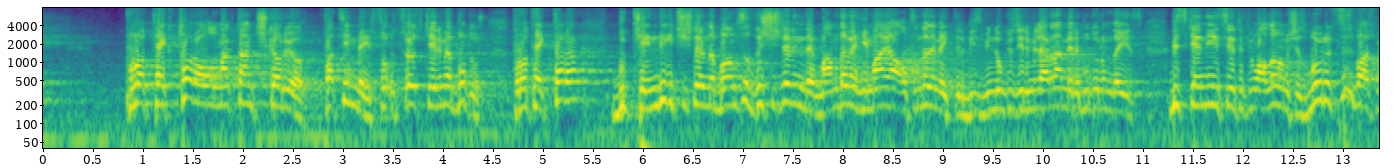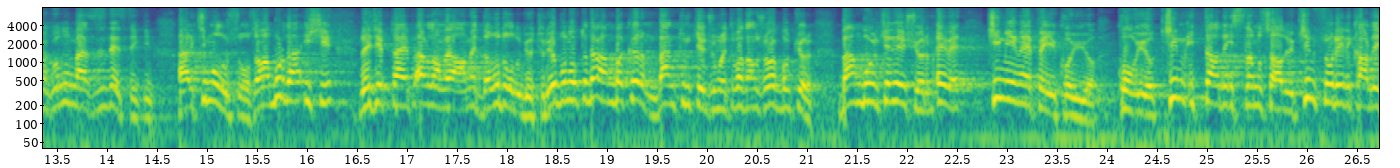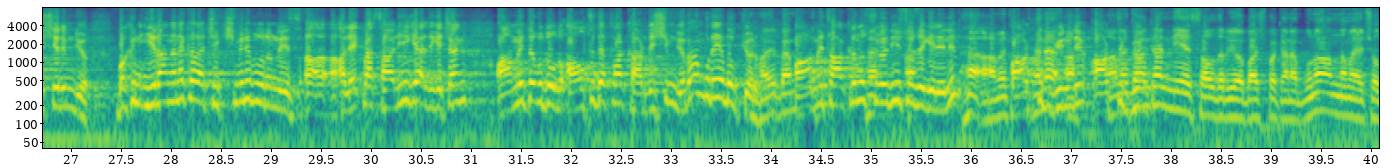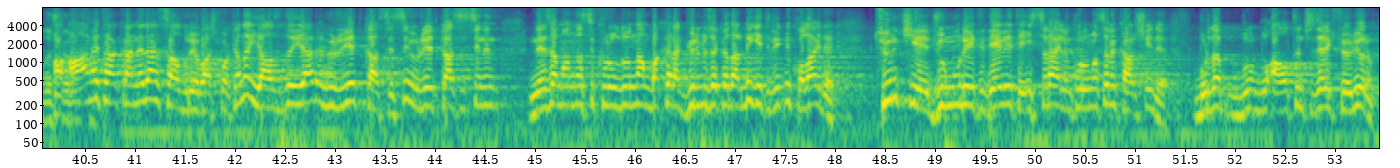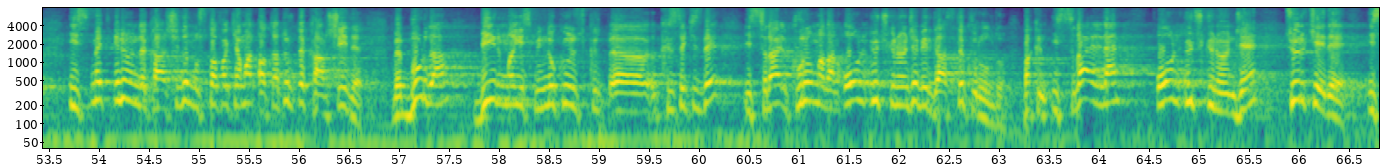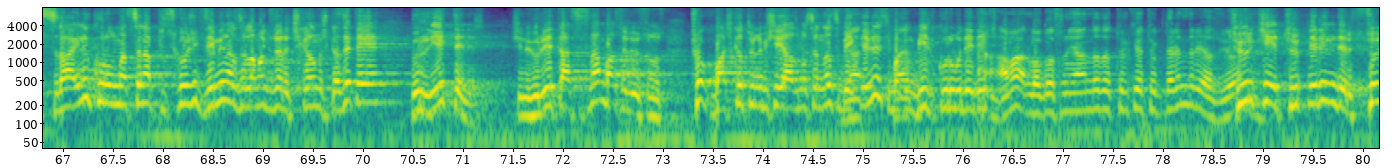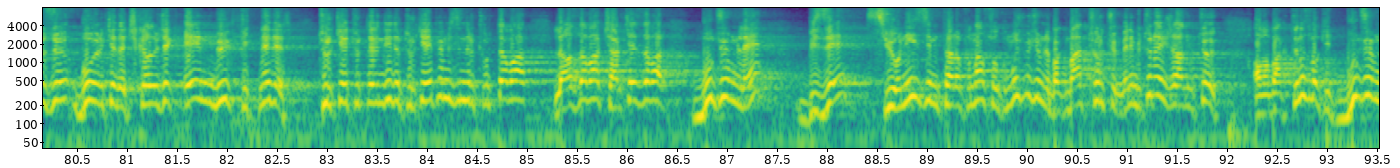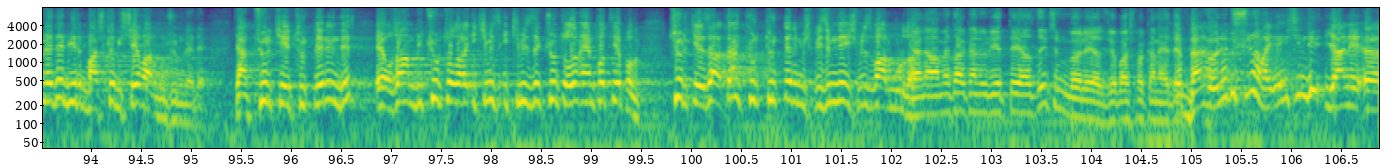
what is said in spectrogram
protektora olmaktan çıkarıyor. Fatim Bey söz kelime budur. Protektora bu kendi iç işlerinde bağımsız dış işlerinde manda ve himaye altında demektir. Biz 1920'lerden beri bu durumdayız. Biz kendi inisiyatifimi alamamışız. Buyurun siz başbakan olun ben sizi destekleyeyim. Her kim olursa olsun. Ama burada işi Recep Tayyip Erdoğan ve Ahmet Davutoğlu götürüyor. Bu noktada ben bakarım. Ben Türkiye Cumhuriyeti vatandaşı olarak bakıyorum. Ben bu ülkede yaşıyorum. Evet. Kim IMF'yi koyuyor, kovuyor? Kim iddiada İslam'ı sağlıyor? Kim Suriyeli kardeşlerim diyor? Bakın İran'da ne kadar çekişmeli bir durumdayız. Ali Ekber Salih'i geldi geçen gün. Ahmet Davutoğlu 6 defa kardeşim diyor. Ben buraya bakıyorum. Hayır, ben Ahmet Hakan'ın Ha, söylediği söze gelelim. Ha, Ahmet artık Hakan'a- gündem artık Ahmet gün- Hakan niye saldırıyor başbakana? Bunu anlamaya çalışıyoruz. Ha, Ahmet Hakan neden saldırıyor başbakana? Yazdığı yer Hürriyet Gazetesi. Hürriyet Gazetesi'nin ne zaman nasıl kurulduğundan bakarak günümüze kadar bir getirdik mi kolaydı. Türkiye Cumhuriyeti Devleti İsrail'in kurulmasına karşıydı. Burada bu, bu altın çizerek söylüyorum. İsmet İnönü karşıydı, Mustafa Kemal Atatürk de karşıydı. Ve burada 1 Mayıs 1948'de İsrail kurulmadan 13 gün önce bir gazete kuruldu. Bakın İsrail'den 13 gün önce Türkiye'de İsrail'in kurulmasına psikolojik zemin hazırlamak üzere çıkarılmış gazeteye Hürriyet denir. Şimdi Hürriyet Gazetesi'nden bahsediyorsunuz. Çok başka türlü bir şey yazmasını nasıl bekleyebiliriz ki? Bakın Bild grubu dedik. Ama logosunun yanında da Türkiye Türklerindir yazıyor. Türkiye Türklerindir sözü bu ülkede çıkarılacak en büyük fitnedir. Türkiye Türklerin değildir. Türkiye hepimizindir. Kürt'te var, Laz'da var, Çerkez'de var. Bu cümle bize Siyonizm tarafından sokulmuş bir cümle. Bakın ben Türk'üm. Benim bütün ecdadım Türk. Ama baktığınız vakit bu cümlede bir başka bir şey var bu cümlede. Yani Türkiye Türklerindir. E o zaman bir Kürt olarak ikimiz ikimiz de Kürt olalım empati yapalım. Türkiye zaten Kürt Türklerinmiş. Bizim ne işimiz var burada? Yani Ahmet Hakan Hürriyet'te yazdığı için mi böyle yazıyor başbakana hedef? Ben öyle düşünüyorum yani şimdi yani e,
